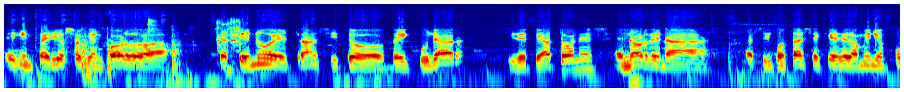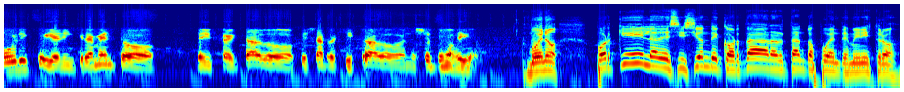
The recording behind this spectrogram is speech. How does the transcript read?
Es imperioso que en Córdoba se atenúe el tránsito vehicular y de peatones en orden a las circunstancias que es de dominio público y el incremento de infectados que se han registrado en los últimos días. Bueno, ¿por qué la decisión de cortar tantos puentes, ministro?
